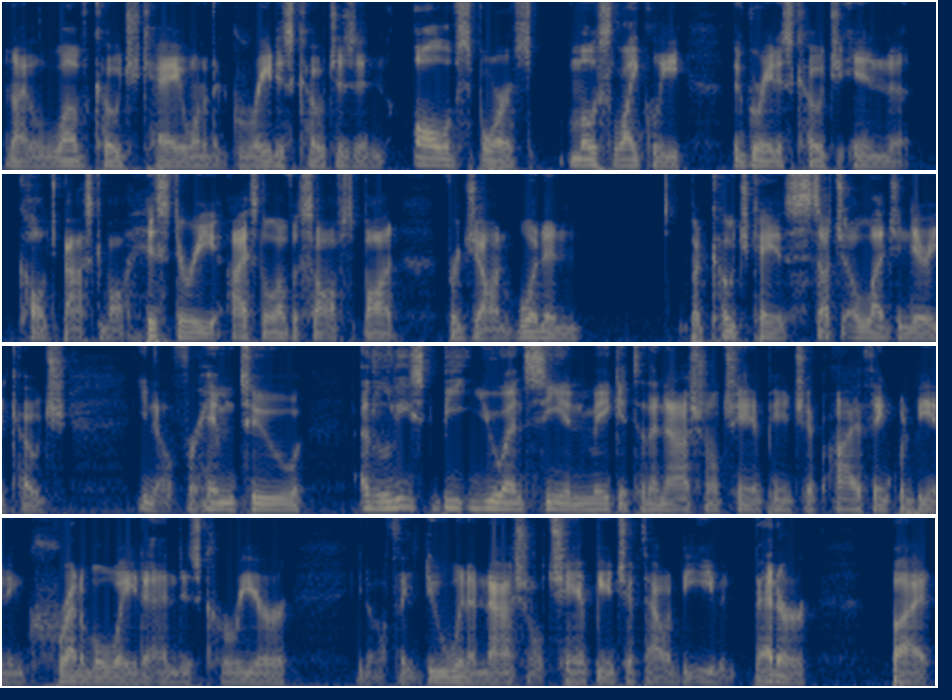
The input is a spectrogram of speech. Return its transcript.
and I love Coach K, one of the greatest coaches in all of sports, most likely the greatest coach in college basketball history. I still have a soft spot for John Wooden, but Coach K is such a legendary coach. You know, for him to at least beat UNC and make it to the national championship, I think would be an incredible way to end his career you know, if they do win a national championship, that would be even better. But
